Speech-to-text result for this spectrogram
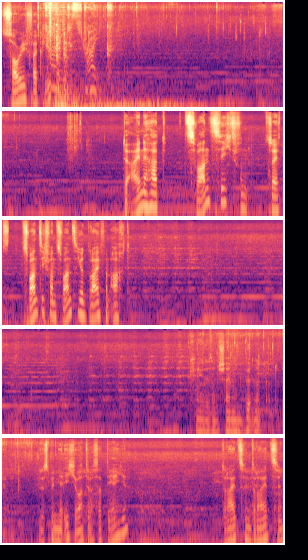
Sorry, verklickt. Der eine hat 20 von 20 von 20 und 3 von 8. Okay, das ist anscheinend ein Das bin ja ich. Warte, was hat der hier? 13, 13.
